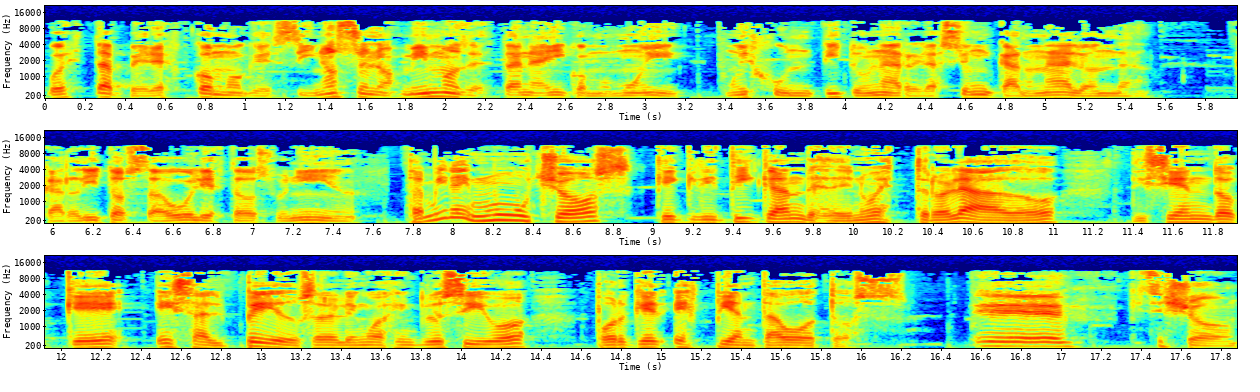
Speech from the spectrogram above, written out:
puesta, pero es como que si no son los mismos, están ahí como muy, muy juntitos, una relación carnal, onda. Carlitos Saúl y Estados Unidos. También hay muchos que critican desde nuestro lado, diciendo que es al pedo usar el lenguaje inclusivo porque es piantavotos. Eh, qué sé yo.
